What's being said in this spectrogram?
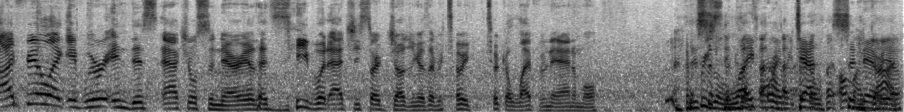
I feel like if we were in this actual scenario, that Z would actually start judging us every time we took a life of an animal. this is a life or time I took death li- oh my scenario. God.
